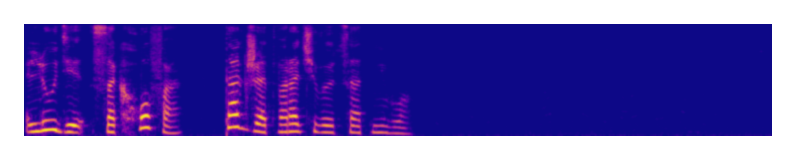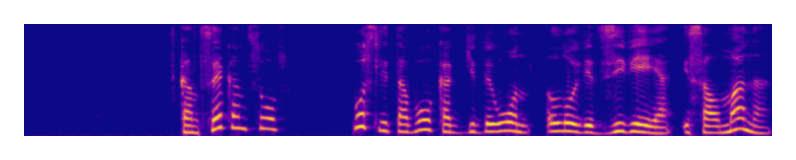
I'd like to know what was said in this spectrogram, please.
Люди Сакхофа также отворачиваются от него. В конце концов, после того, как Гидеон ловит Зевея и Салмана,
